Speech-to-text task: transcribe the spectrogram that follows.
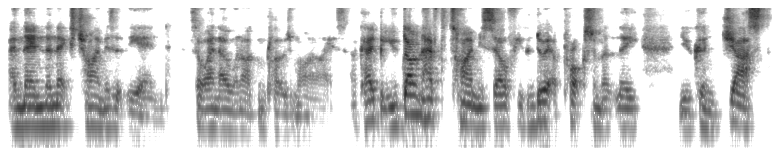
and then the next chime is at the end so I know when I can close my eyes. Okay, but you don't have to time yourself. You can do it approximately. You can just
